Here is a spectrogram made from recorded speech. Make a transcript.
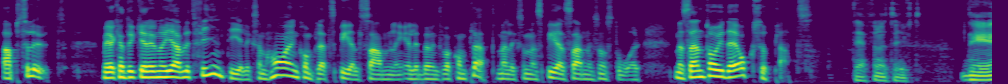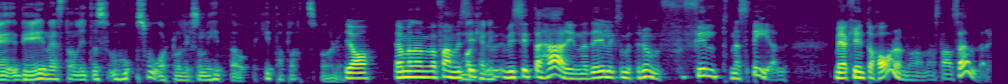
Absolut. Men jag kan tycka det är något jävligt fint i liksom ha en komplett spelsamling, eller det behöver inte vara komplett, men liksom en spelsamling som står. Men sen tar ju det också plats. Definitivt. Det, det är nästan lite sv- svårt att liksom hitta, hitta plats för det. Ja, jag menar vad fan, vi, sitter, kan vi sitter här inne, det är liksom ett rum fyllt med spel. Men jag kan ju inte ha dem någon annanstans heller.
